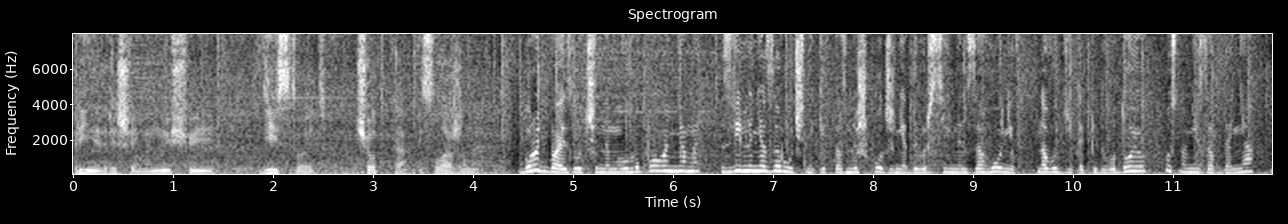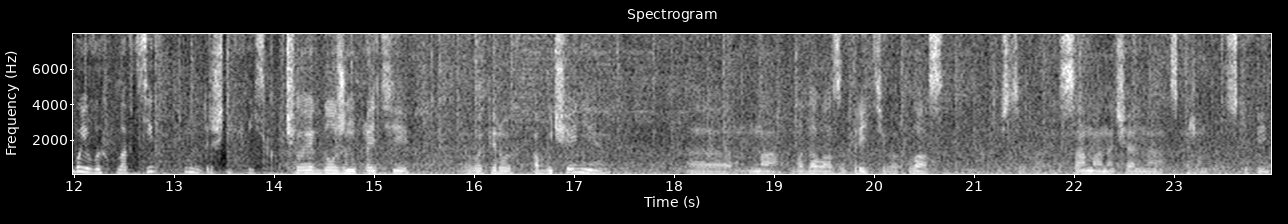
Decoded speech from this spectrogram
принять решение, но еще и действовать четко и слаженно. Боротьба із злочинними угрупованнями, звільнення заручників та знешкодження диверсійних загонів на воді та під водою основні завдання бойових плавців внутрішніх військ. Человек должен пройти, во-первых, обучение э, на водолаза третьего класса, то есть это самая начальная, скажем так, ступень.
